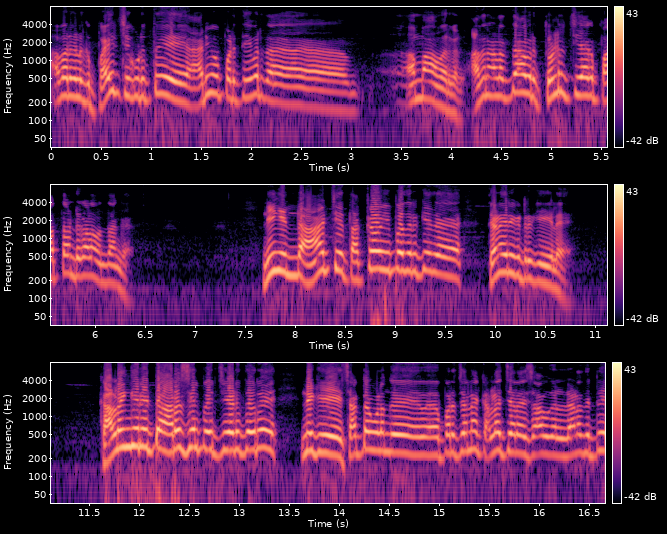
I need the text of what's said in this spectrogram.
அவர்களுக்கு பயிற்சி கொடுத்து அறிமுகப்படுத்தியவர் த- அம்மா அவர்கள். அதனால தான் அவர் தொடர்ச்சியாக பத்தாண்டு காலம் வந்தாங்க. நீங்கள் இந்த ஆட்சியை தக்க வைப்பதற்கு இதை திணறிக்கிட்டு இருக்கீங்களே. கலைஞர்கிட்ட அரசியல் பயிற்சி எடுத்தவர் இன்றைக்கி சட்ட ஒழுங்கு பிரச்சனை கள்ளச்சாரை சாவுகள் நடந்துட்டு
